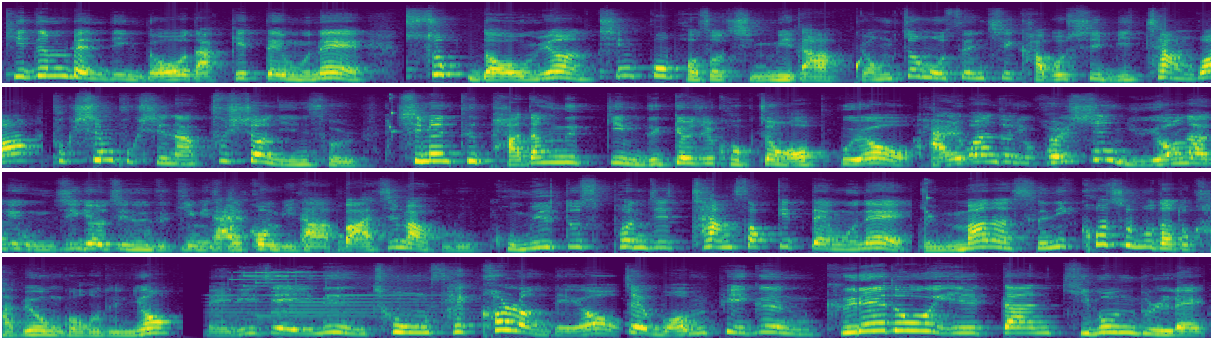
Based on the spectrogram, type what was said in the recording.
히든 밴딩 넣어놨기 때문에 쑥 넣으면 신고 벗어집니다. 0.5cm 갑옷이 밑창과 푹신푹신한 쿠션 인솔, 시멘트 바닥 느낌 느껴질 걱정 없고요. 발 관절이 훨씬 유연하게 움직여지는 느낌이 날 겁니다. 마지막으로 고밀도 스펀지 창 썼기 때문에 웬만한 스니커즈보다도 가벼운 거거든요. 메리제이는 총 3컬러인데요. 제 원픽은 그래도 일단 기본 블랙.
